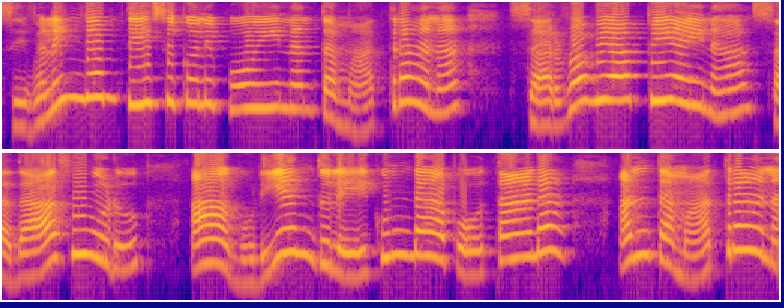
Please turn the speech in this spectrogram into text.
శివలింగం తీసుకొని పోయినంత మాత్రాన సర్వవ్యాపి అయిన సదాశివుడు ఆ గుడి అందు లేకుండా పోతాడా? అంత మాత్రాన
